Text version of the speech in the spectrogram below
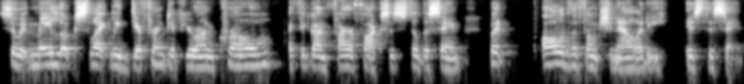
so it may look slightly different if you're on Chrome. I think on Firefox is still the same, but all of the functionality is the same.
